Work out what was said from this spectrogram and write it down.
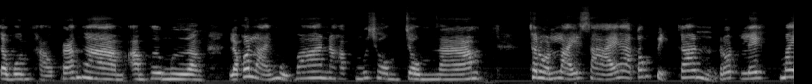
ตำบลเขาพระงามอำเภอเมือง แล้วก็หลายหมู่บ้านนะคะคุณผู้ชมจมน้ำถนนหลายสายค่ะต้องปิดกั้นรถเล็กไม่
